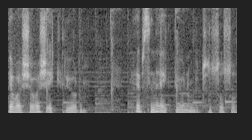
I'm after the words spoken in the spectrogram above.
yavaş yavaş ekliyorum. Hepsini ekliyorum bütün sosu.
